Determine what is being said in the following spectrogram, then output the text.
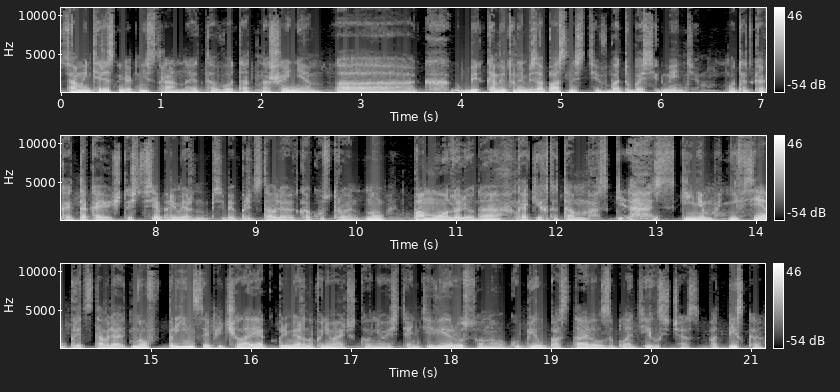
самое интересное, как ни странно, это вот отношение э, к компьютерной безопасности в B2B сегменте. Вот это какая-то такая вещь. То есть все примерно себе представляют, как устроен. Ну, по модулю, да, каких-то там ски скинем. Не все представляют, но в принципе человек примерно понимает, что у него есть антивирус, он его купил, поставил, заплатил сейчас. Подписка,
